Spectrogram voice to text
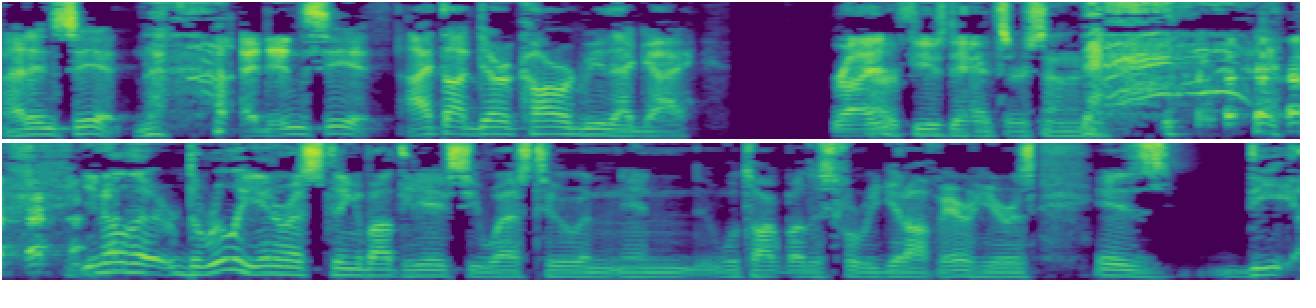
I didn't see it. I didn't see it. I thought Derek Carr would be that guy. Right. I refuse to answer, Senator. you know the the really interesting thing about the AFC West too, and, and we'll talk about this before we get off air here is is the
